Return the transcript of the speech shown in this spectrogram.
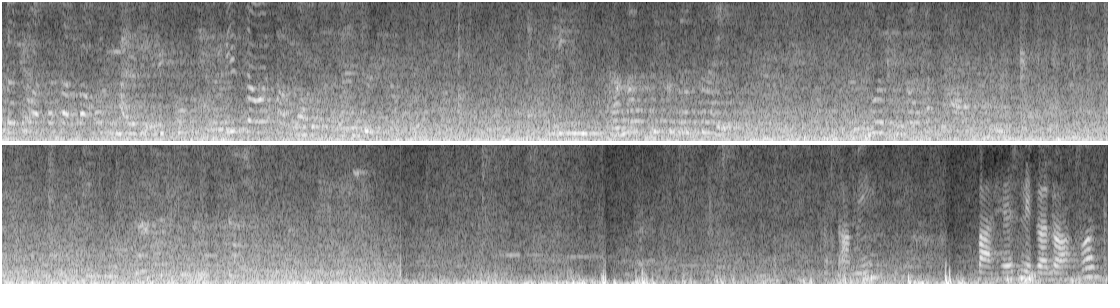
उतरलो आता चाललो आहोत खाली. बीच जवळ चाललो आहोत. आम्ही बाहेर निघालो आहोत.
